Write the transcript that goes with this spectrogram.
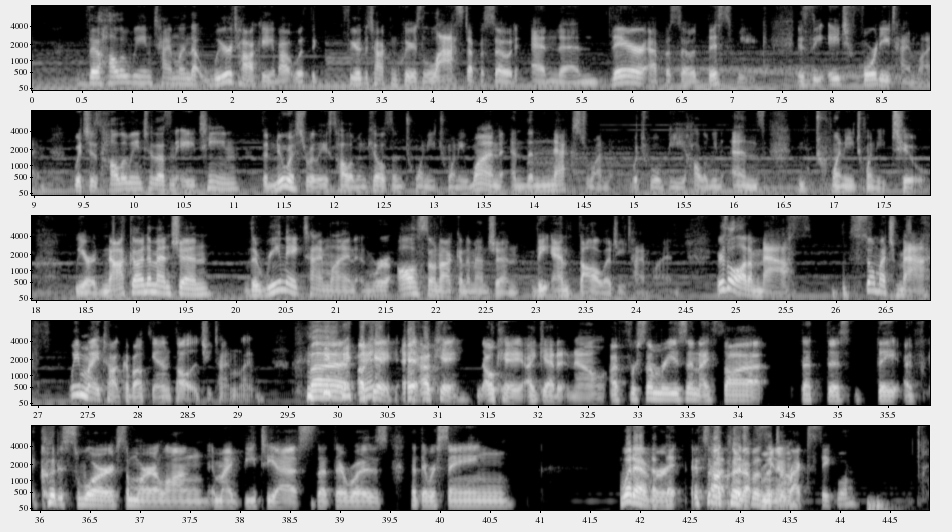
the Halloween timeline that we're talking about with the Fear the Talking Queers last episode and then their episode this week is the H40 timeline, which is Halloween 2018, the newest release, Halloween Kills in 2021, and the next one, which will be Halloween Ends in 2022. We are not going to mention the remake timeline, and we're also not going to mention the anthology timeline. There's a lot of math, so much math. We might talk about the anthology timeline. But okay, eh, okay, okay, I get it now. Uh, for some reason, I thought that this they I could have swore somewhere along in my BTS that there was that they were saying whatever. They- it's not cleared this up was a me now. direct sequel.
